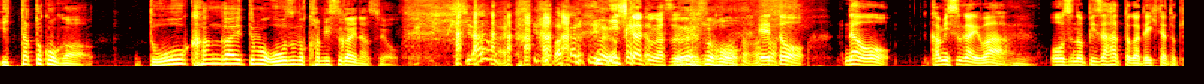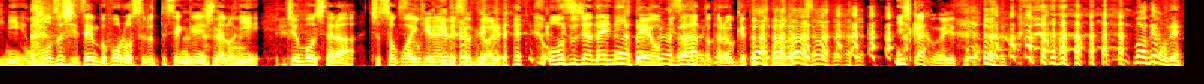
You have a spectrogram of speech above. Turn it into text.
行ったとこが、どう考えても大津の上菅井なんですよ。ー知らんわ。わからんのよ。石川君が住んでる。そう。えっと、なお、上菅井は、大津のピザハットができた時に、大津市全部フォローするって宣言したのに、注文したら、ちょっとそこはいけないですって言われて、大津じゃない認定をピザハットから受けたところなんです。西川君が言ってた。まあでもね、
